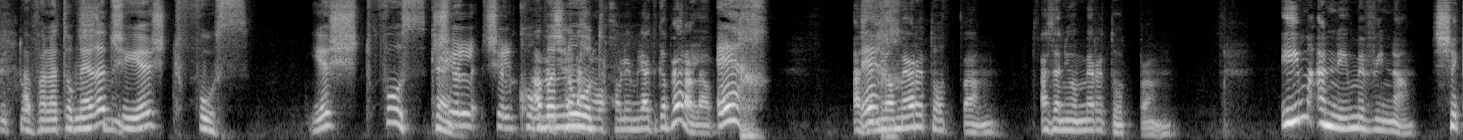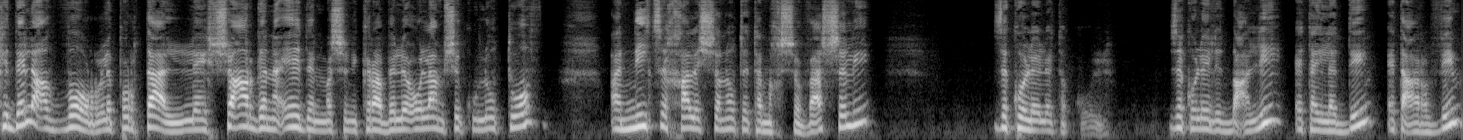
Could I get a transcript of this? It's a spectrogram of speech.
בתוך אבל את אומרת עצמי. שיש דפוס. יש דפוס כן. של, של אבל קורבנות. שאנחנו יכולים להתגבר עליו. איך? אז איך? אני אומרת עוד פעם, אז אני אומרת עוד פעם, אם אני מבינה שכדי לעבור לפורטל, לשער גן העדן, מה שנקרא, ולעולם שכולו טוב, אני צריכה לשנות את המחשבה שלי, זה כולל את הכול. זה כולל את בעלי, את הילדים, את הערבים,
